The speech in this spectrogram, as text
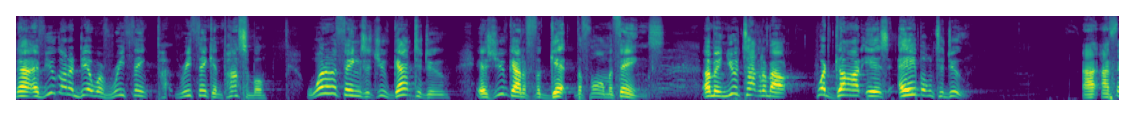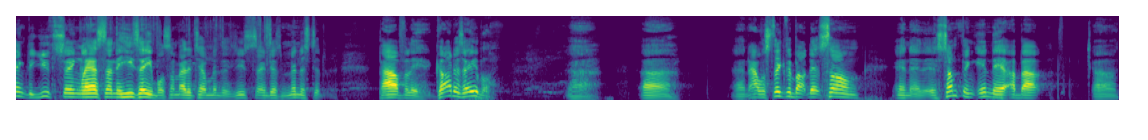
Now, if you're going to deal with rethink, rethinking possible, one of the things that you've got to do is you've got to forget the former things. I mean, you're talking about what God is able to do. I, I think the youth sang last Sunday, He's able. Somebody tell me the youth sang just ministered powerfully. God is able. Uh, uh, and I was thinking about that song, and uh, there's something in there about um,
